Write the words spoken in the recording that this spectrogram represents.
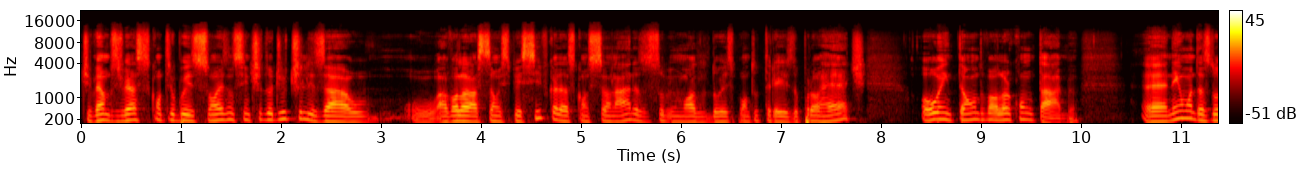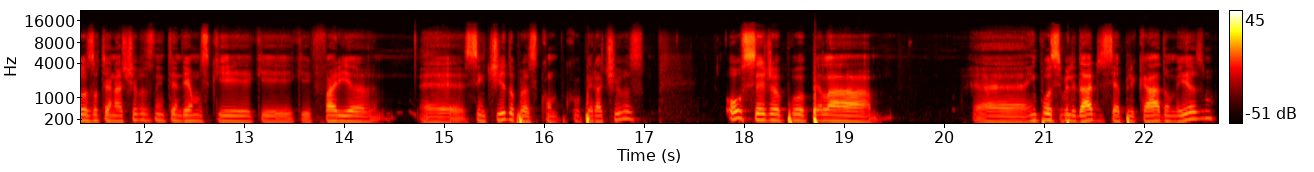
tivemos diversas contribuições no sentido de utilizar o, o, a valoração específica das concessionárias, o submódulo 2.3 do PRORET, ou então do valor contábil. É, nenhuma das duas alternativas entendemos que, que, que faria é, sentido para as cooperativas, ou seja, por, pela é, impossibilidade de ser aplicado mesmo,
